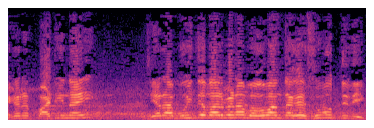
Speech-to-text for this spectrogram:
এখানে পার্টি নাই। যারা বুঝতে পারবে না, ভগবান তাকে সুবুদ্ধি দিক।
